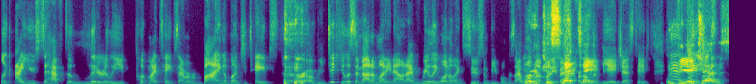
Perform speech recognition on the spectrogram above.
like I used to have to literally put my tapes. I remember buying a bunch of tapes for a ridiculous amount of money now, and I really want to like sue some people because I want my money back for all the VHS tapes. And yeah, VHS. VHS.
